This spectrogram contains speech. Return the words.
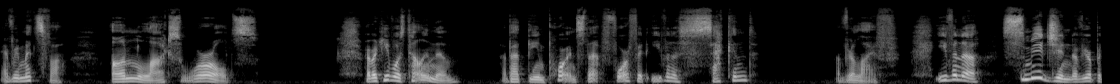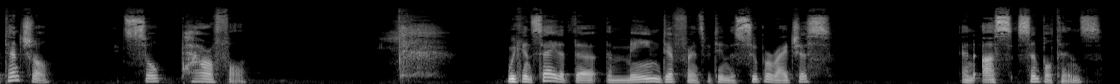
Every mitzvah unlocks worlds. Rabbi Akiva was telling them about the importance not forfeit even a second of your life, even a smidgen of your potential. It's so powerful. We can say that the, the main difference between the super righteous and us simpletons,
